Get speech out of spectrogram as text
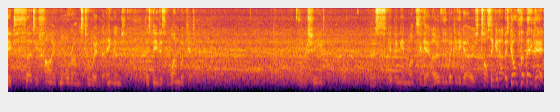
need 35 more runs to win. England just need this one wicket. And Rashid goes skipping in once again. Over the wicket he goes, tossing it up. He's gone for the big hit.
